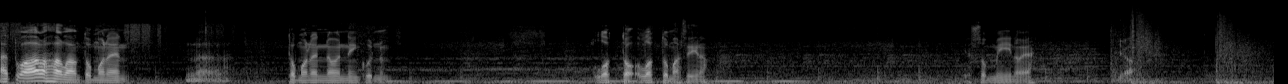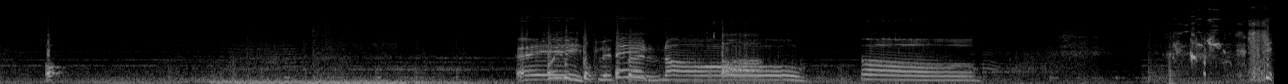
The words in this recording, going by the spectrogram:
Ää, tuo alhaalla on tommonen, No. tommonen noin niin kuin lotto, lottomasiina. Jos on miinoja. Joo. Ei, Flippen, no! No! se,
